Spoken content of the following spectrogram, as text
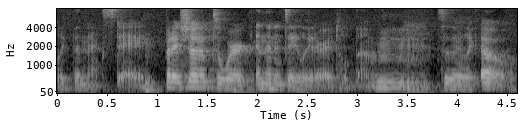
like the next day, but I showed up to work, and then a day later I told them. Mm. So they're like, "Oh,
